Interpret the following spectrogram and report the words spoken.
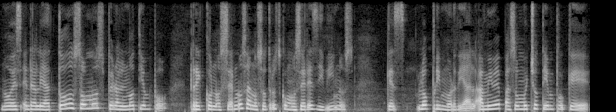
No es, en realidad todos somos, pero al mismo tiempo reconocernos a nosotros como seres divinos, que es lo primordial. A mí me pasó mucho tiempo que,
